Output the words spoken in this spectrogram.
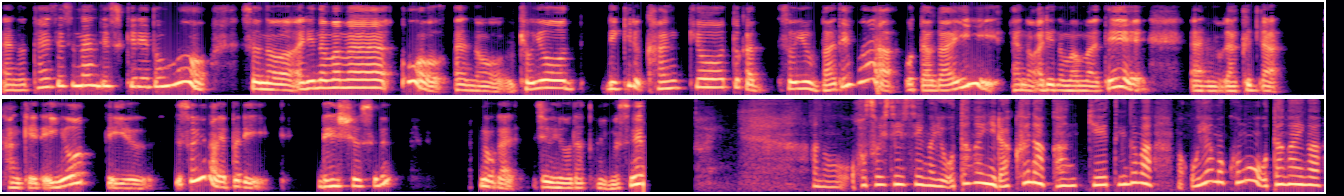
あの大切なんですけれども、そのありのままをあの許容できる環境とか、そういう場では、お互い、あの、ありのままで、あの、楽な関係でいようっていう、そういうのはやっぱり練習するのが重要だと思いますね。あの、細井先生が言うお互いに楽な関係というのは、まあ、親も子もお互いが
